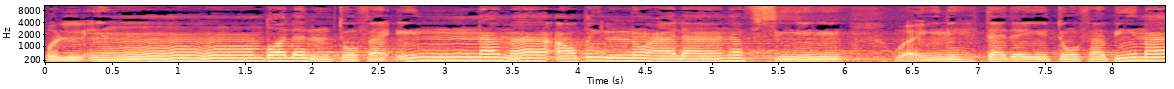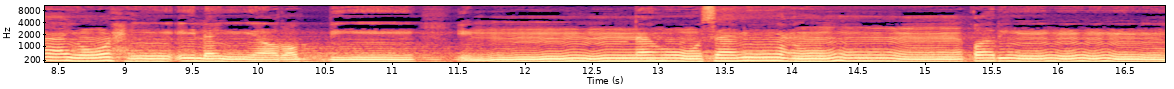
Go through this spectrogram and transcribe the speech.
قل إن ضللت فإنما أضل على نفسي وإن اهتديت فبما يوحي إلي ربي إنه سميع قريب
